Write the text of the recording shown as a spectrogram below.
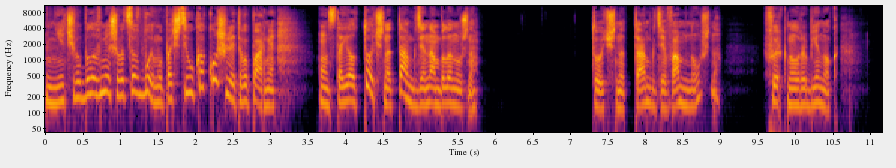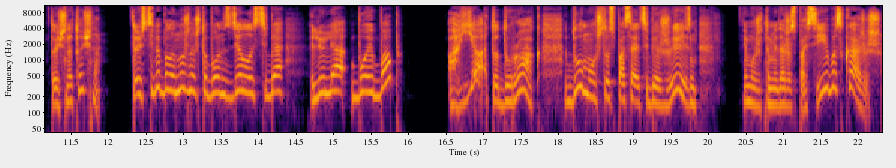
Нечего было вмешиваться в бой, мы почти укокошили этого парня. Он стоял точно там, где нам было нужно. точно там, где вам нужно?» — фыркнул Рыбьянок. «Точно-точно? То есть тебе было нужно, чтобы он сделал из тебя люля-бой-баб? А я-то дурак, думал, что спасает тебе жизнь, и, может, ты мне даже спасибо скажешь.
